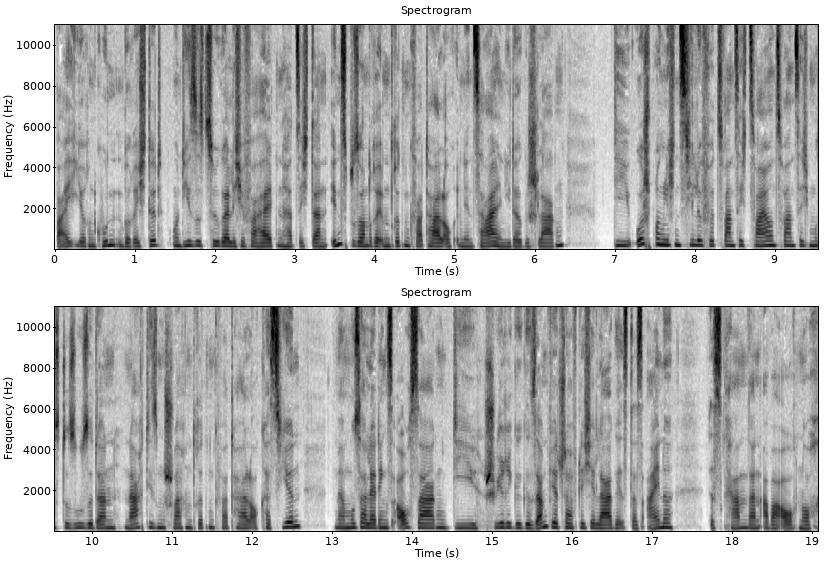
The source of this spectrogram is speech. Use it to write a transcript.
bei ihren Kunden berichtet. Und dieses zögerliche Verhalten hat sich dann insbesondere im dritten Quartal auch in den Zahlen niedergeschlagen. Die ursprünglichen Ziele für 2022 musste SUSE dann nach diesem schwachen dritten Quartal auch kassieren. Man muss allerdings auch sagen, die schwierige gesamtwirtschaftliche Lage ist das eine. Es kam dann aber auch noch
